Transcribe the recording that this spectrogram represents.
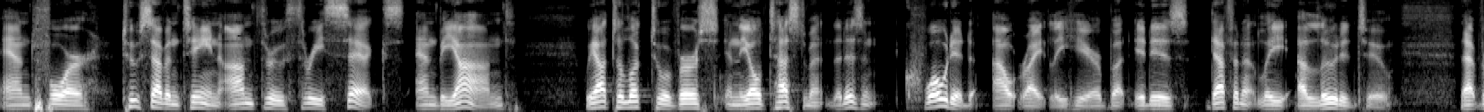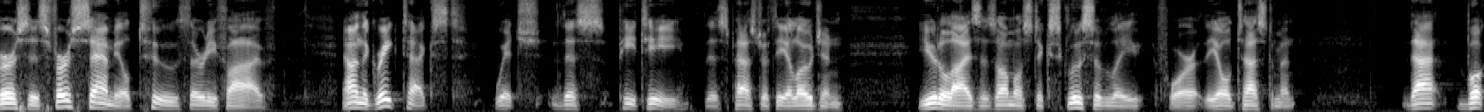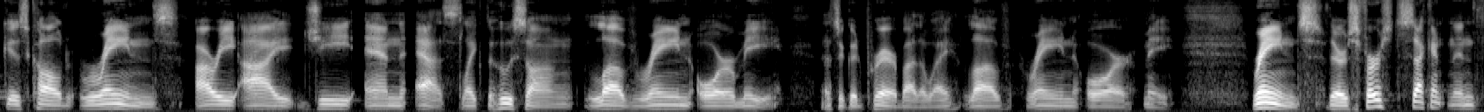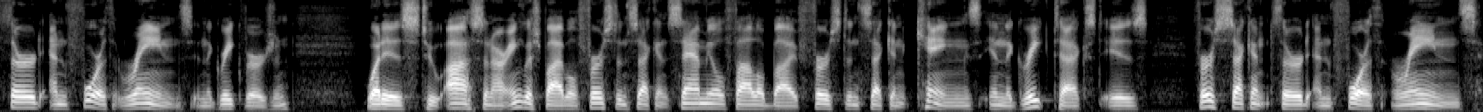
And for 217 on through 3:6 and beyond, we ought to look to a verse in the Old Testament that isn't quoted outrightly here, but it is definitely alluded to. That verse is 1 Samuel 2:35. Now in the Greek text, which this PT, this pastor theologian, utilizes almost exclusively for the Old Testament. That book is called Reigns, R E I G N S, like the Who song, Love, Reign O'er Me. That's a good prayer, by the way. Love, reign o'er me. Reigns. There's first, second, and third, and fourth reigns in the Greek version what is to us in our English Bible first and second Samuel, followed by first and second Kings. In the Greek text is first, second, third, and fourth reigns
